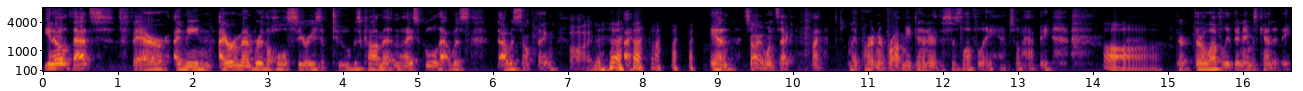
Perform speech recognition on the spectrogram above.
You know, that's fair. I mean, I remember the whole series of tubes comment in high school. That was that was something. God. And sorry, one sec. My my partner brought me dinner. This is lovely. I'm so happy. Aw. They're they're lovely. Their name is Kennedy.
